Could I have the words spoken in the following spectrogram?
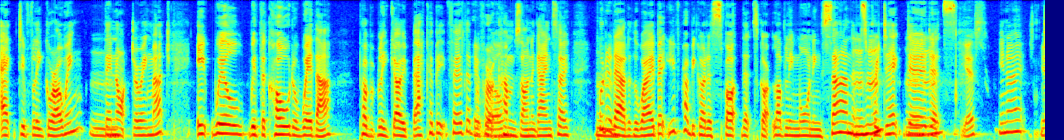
actively growing. They're not doing much. It will, with the colder weather, probably go back a bit further before it. Mm. comes on again. So put it out of the way. But you've probably got a spot that's got lovely morning sun. It's protected. It's Yes, you know Mm-hmm. Yeah.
